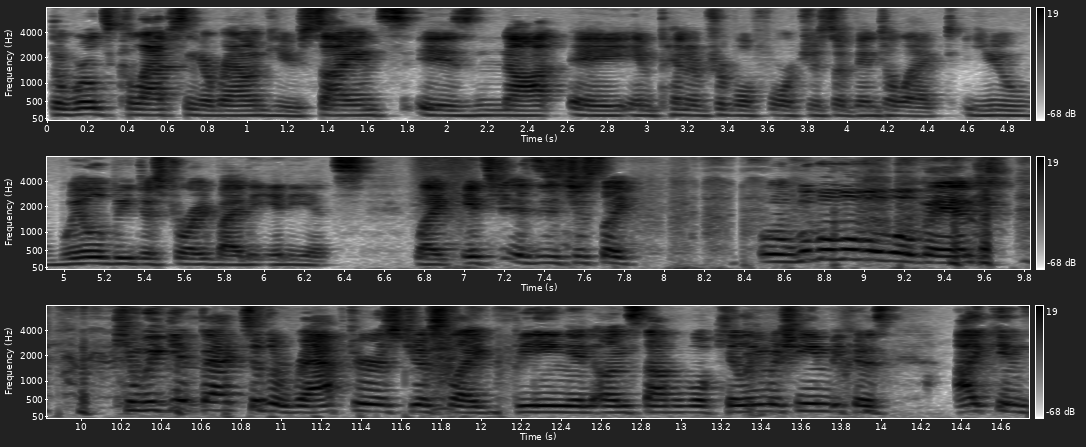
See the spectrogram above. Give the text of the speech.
the world's collapsing around you. Science is not a impenetrable fortress of intellect. You will be destroyed by the idiots. Like it's it's just like, whoa, whoa, whoa, whoa, whoa, man. Can we get back to the Raptors just like being an unstoppable killing machine? Because I can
